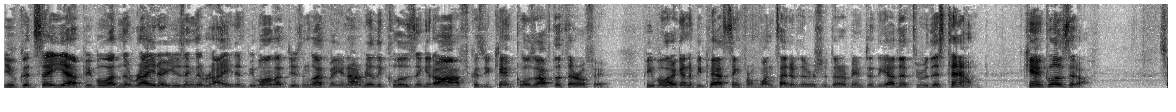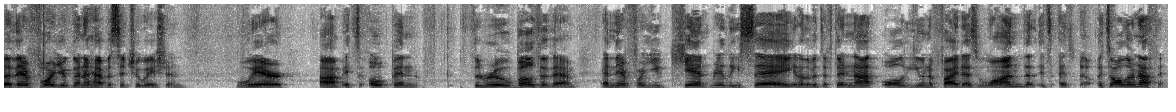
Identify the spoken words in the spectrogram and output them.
You could say, yeah, people on the right are using the right and people on the left are using the left, but you're not really closing it off because you can't close off the thoroughfare. People are going to be passing from one side of the Rishut Arabim to the other through this town. You can't close it off. So therefore, you're going to have a situation where um, it's open through both of them, and therefore you can't really say. In other words, if they're not all unified as one, that it's it's, it's all or nothing,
